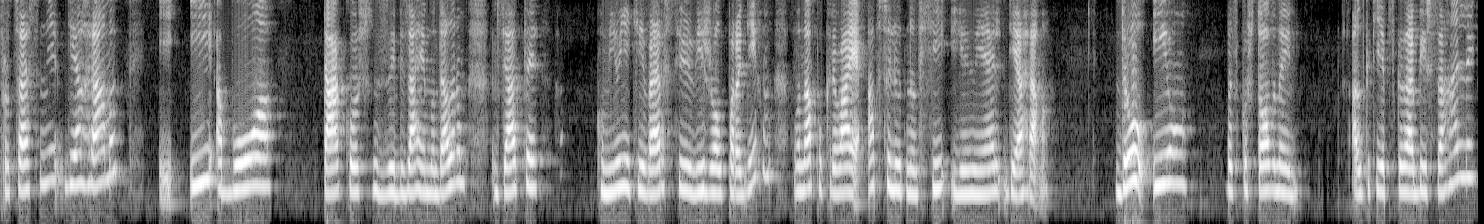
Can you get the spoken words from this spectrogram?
процесні діаграми, і, і або також з Бізагі моделером взяти ком'юніті-версію Visual Paradigm. Вона покриває абсолютно всі UML-діаграми. Draw.io безкоштовний, але такий, я б сказала, більш загальний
